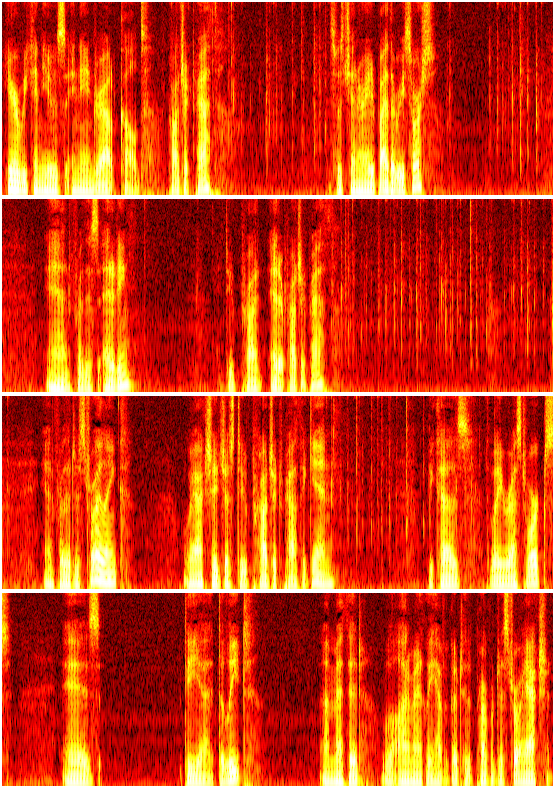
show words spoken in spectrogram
Here we can use a named route called project path. This was generated by the resource. And for this editing, I do pro edit project path. And for the destroy link, we actually just do project path again because the way REST works is the uh, delete uh, method will automatically have it go to the proper destroy action.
